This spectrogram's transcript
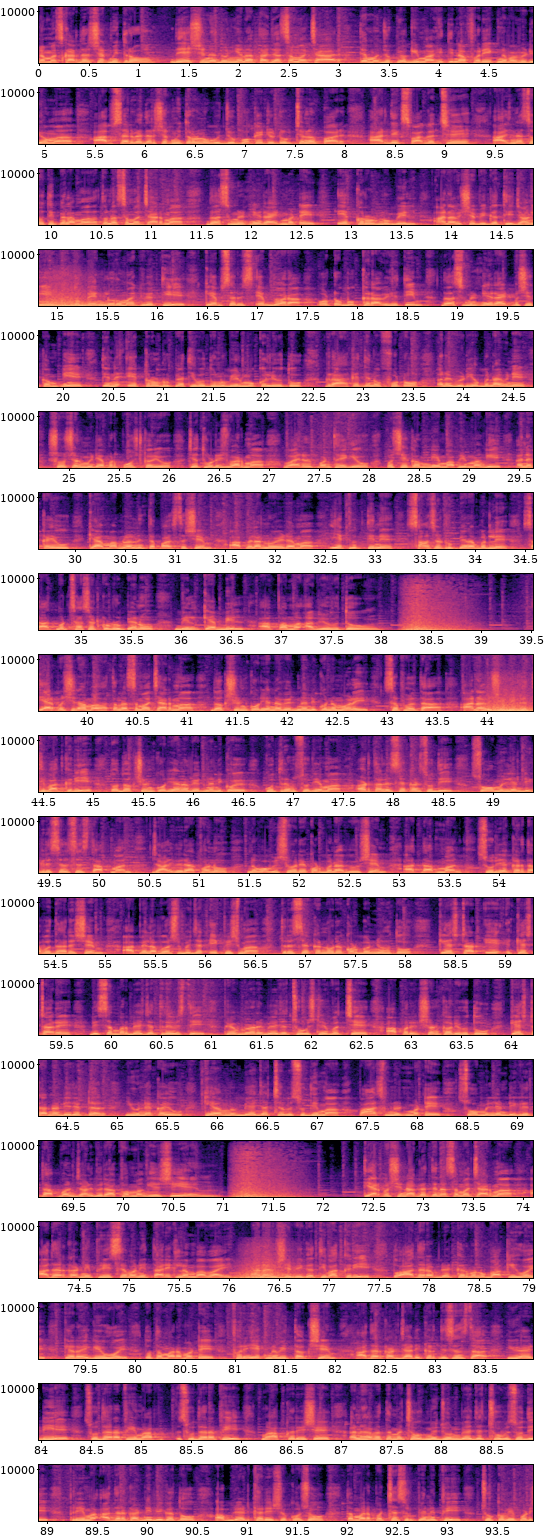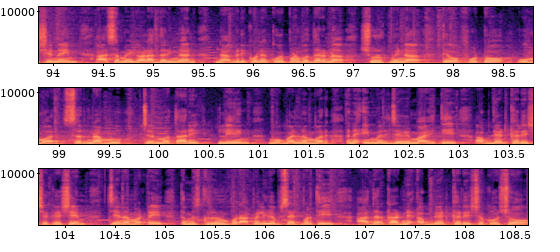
નમસ્કાર દર્શક મિત્રો. દેશ અને દુનિયાના તાજા સમાચાર તેમજ ઉપયોગી માહિતીના ફરી એક નવા વિડીયોમાં આપ સર્વે દર્શક મિત્રોનું ગુજ્જુ પોકેટ યુટ્યુબ ચેનલ પર હાર્દિક સ્વાગત છે. આજના સૌથી પહેલા મહત્વના સમાચારમાં દસ મિનિટની રાઇડ માટે એક કરોડનું બિલ. આના વિશે વિગતથી જાણીએ તો બેંગલુરુમાં એક વ્યક્તિએ કેબ સર્વિસ એપ દ્વારા ઓટો બુક કરાવી હતી. દસ મિનિટની રાઇડ પછી કંપનીએ તેને એક કરોડ રૂપિયાથી વધુનું બિલ મોકલ્યું હતું. ગ્રાહકે તેનો ફોટો અને વીડિયો બનાવીને સોશિયલ મીડિયા પર પોસ્ટ કર્યો, જે થોડી જ વારમાં વાયરલ પણ થઈ ગયો. પછી કંપનીએ માફી માંગી અને કહ્યું કે આ મામલાની તપાસ થશે. એમ આપેલા નોએડામાં એક વ્યક્તિને સાસઠ રૂપિયાના બદલે સાત પોઈન્ટ સાસઠ કરોડ રૂપિયાનું બિલ કેબ બિલ આપવામાં આવ્યું હતું. ત્યાર પછીના મહત્વના સમાચારમાં દક્ષિણ કોરિયાના વૈજ્ઞાનિકોને મળે સફળતા. આના વિશે વિગતથી વાત કરીએ તો દક્ષિણ કોરિયાના વૈજ્ઞાનિકોએ કૃત્રિમ સૂર્યમાં અડતાલીસ સેકન્ડ સુધી સો મિલિયન ડિગ્રી સેલ્સિયસ તાપમાન જાળવી રાખવાનો નવો વિશ્વ રેકોર્ડ બનાવ્યો છે. આ તાપમાન સૂર્ય કરતાં વધારે છે. આ પહેલાં વર્ષ બે હજાર એકવીસમાં ત્રીસ સેકન્ડનો રેકોર્ડ બન્યો હતો. કે સ્ટાર એ, કે સ્ટારે ડિસેમ્બર બે હજાર ત્રેવીસથી ફેબ્રુઆરી બે હજાર ચોવીસની વચ્ચે આ પરીક્ષણ કર્યું હતું. કે સ્ટારના ડિરેક્ટર યુને કહ્યું કે અમે બે હજાર છવ્વીસ સુધીમાં પાંચ મિનિટ માટે સો મિલિયન ડિગ્રી તાપમાન જાળવી રાખવા માંગીએ છીએ. ત્યાર પછીના અગત્યના સમાચારમાં આધાર કાર્ડની ફ્રી સેવાની તારીખ લંબાવાઈ. આના વિશે વિગતથી વાત કરીએ, તો આધાર અપડેટ કરવાનું બાકી હોય કે રહી ગયું હોય, તો તમારા માટે ફરી એક નવી તક છે. આધાર કાર્ડ જારી કરતી સંસ્થા યુઆઈડીએ સુધારા ફી માફ, સુધારા ફી માફ કરી છે અને હવે તમે ચૌદમી જૂન બે હજાર ચોવીસ સુધી ફ્રીમાં આધાર કાર્ડની વિગતો અપડેટ કરી શકો છો. તમારે પચાસ રૂપિયાની ફી ચૂકવવી પડશે નહીં. આ સમયગાળા દરમિયાન નાગરિકોને કોઈપણ વધારાના શુલ્ક વિના તેઓ ફોટો, ઉંમર, સરનામું, જન્મ તારીખ લિંક મોબાઈલ નંબર અને ઈમેલ જેવી માહિતી અપડેટ કરી શકે છે. જેના માટે તમે સ્ક્રીન ઉપર આપેલી વેબસાઇટ પરથી આધાર કાર્ડને અપડેટ કરી શકો છો.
